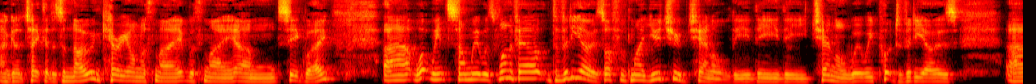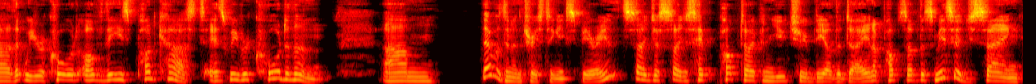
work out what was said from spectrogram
I'm going to take that as a no and carry on with my with my um, segue. Uh, what went somewhere was one of our the videos off of my YouTube channel, the the the channel where we put videos uh, that we record of these podcasts as we record them. Um, that was an interesting experience. I just I just popped open YouTube the other day and it pops up this message saying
